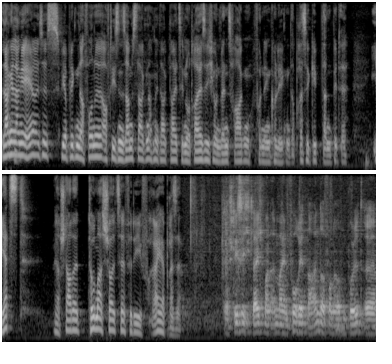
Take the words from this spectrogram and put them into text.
lange, lange her ist es. Wir blicken nach vorne auf diesen Samstagnachmittag 13.30 Uhr und wenn es Fragen von den Kollegen der Presse gibt, dann bitte jetzt. Wer startet? Thomas Scholze für die Freie Presse. Da schließe ich gleich mal an meinen Vorredner an, da vorne auf dem Pult. Äh,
